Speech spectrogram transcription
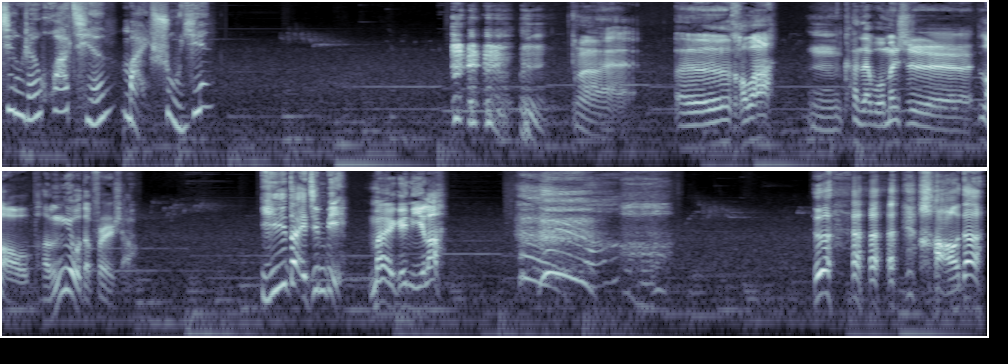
竟然花钱买树荫。哎，呃，好吧，嗯，看在我们是老朋友的份上，一袋金币卖给你了。好的，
